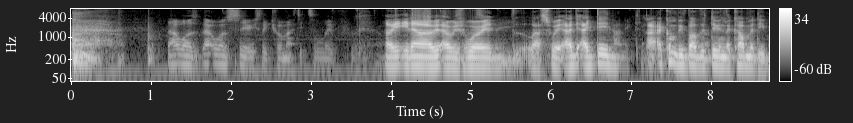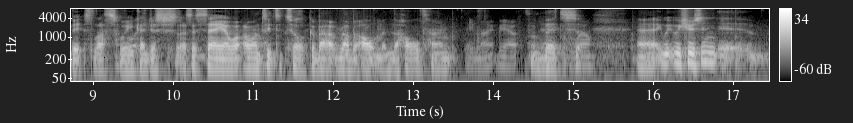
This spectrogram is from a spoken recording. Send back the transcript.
Uh, that was that was seriously traumatic to live through. Oh, you know, I, I was worried last week. I, I did. I, I couldn't be bothered doing the comedy bits last week. I just, as I say, I, I wanted to talk about Robert Altman the whole time. He might be out but well. uh, which was in.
